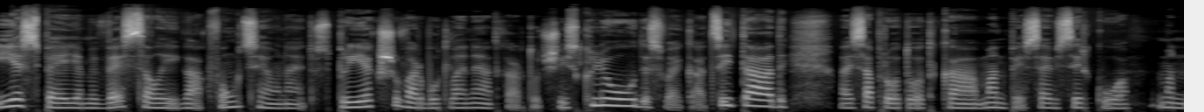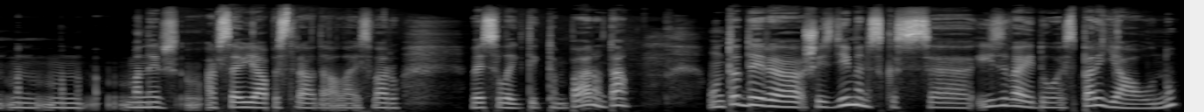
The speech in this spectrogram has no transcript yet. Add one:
iespējami veselīgāk funkcionēt uz priekšu, varbūt lai neatkārtot šīs kļūdas vai kā citādi, vai saprotot, ka man pie sevis ir ko, man, man, man, man ir ar sevi jāpastrādā, lai es varu veselīgi tikt tam pār un tā. Un tad ir šīs ģimenes, kas izveidojas par jaunu,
